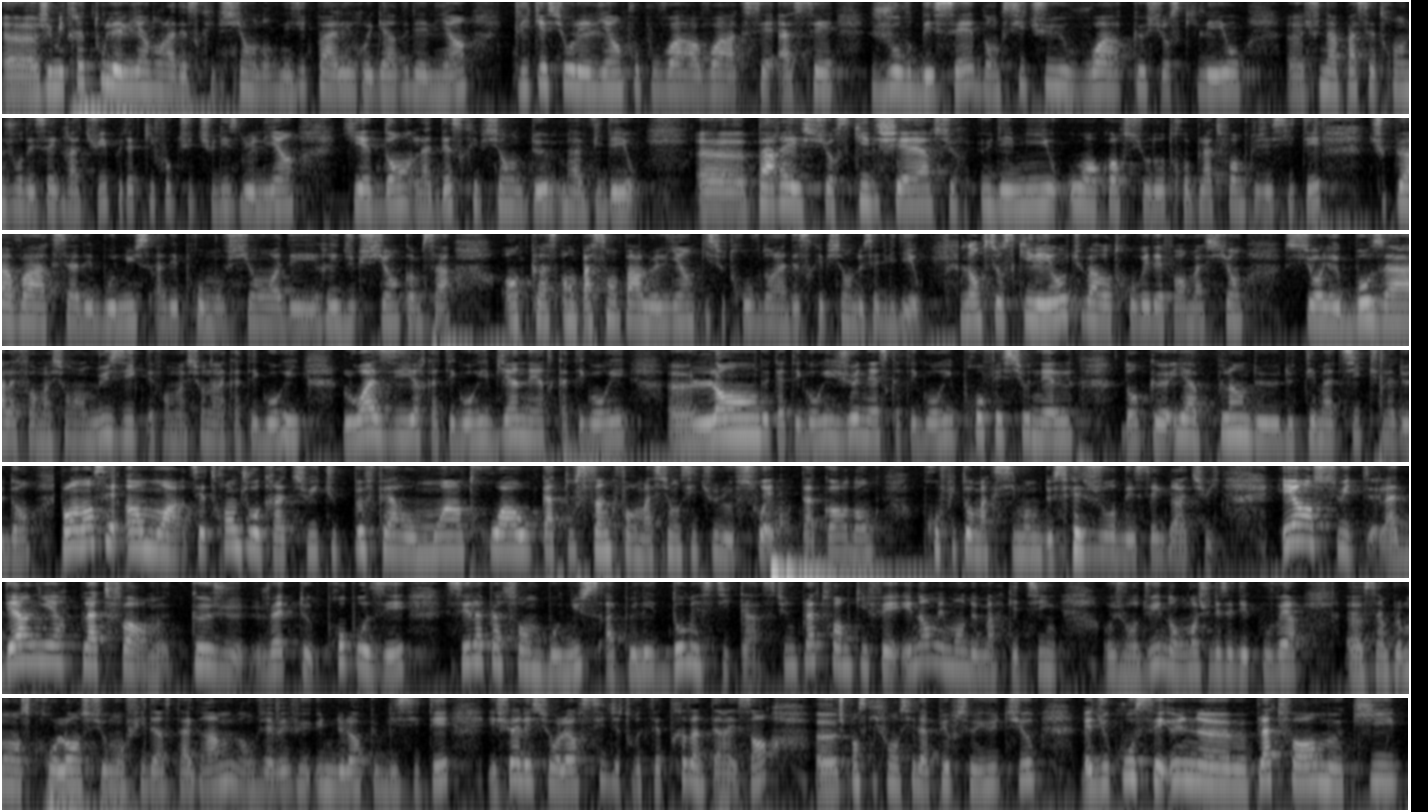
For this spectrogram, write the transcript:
Je mettrai tous les liens dans la description, donc n'hésite aller regarder les liens, cliquer sur les liens pour pouvoir avoir accès à ces jours d'essai. Donc si tu vois que sur Skileo, euh, tu n'as pas ces 30 jours d'essai gratuits, peut-être qu'il faut que tu utilises le lien qui est dans la description de ma vidéo. Euh, pareil sur Skillshare, sur Udemy ou encore sur d'autres plateformes que j'ai citées, tu peux avoir accès à des bonus, à des promotions, à des réductions comme ça en, en passant par le lien qui se trouve dans la description de cette vidéo. Donc sur Skileo, tu vas retrouver des formations sur les beaux-arts, les formations en musique, des formations dans la catégorie loisirs, catégorie bien-être, catégorie euh, langue, catégorie jeunesse, catégorie professionnelle. Donc euh, il y a plein de, thématiques là-dedans. Pendant ces un mois, ces 30 jours gratuits, tu peux faire au moins 3 ou 4 ou 5 formations si tu le souhaites, d'accord? Donc, profite au maximum de ces jours d'essai gratuits. Et ensuite, la dernière plateforme que je vais te proposer, c'est la plateforme bonus appelée Domestika. C'est une plateforme qui fait énormément de marketing aujourd'hui. Donc, moi, je les ai découverts euh, simplement en scrollant sur mon feed Instagram. Donc, j'avais vu une de leurs publicités et je suis allée sur leur site. J'ai trouvé que c'était très intéressant. Euh, je pense qu'ils font aussi la pub sur YouTube. Mais du coup, c'est une euh, plateforme qui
